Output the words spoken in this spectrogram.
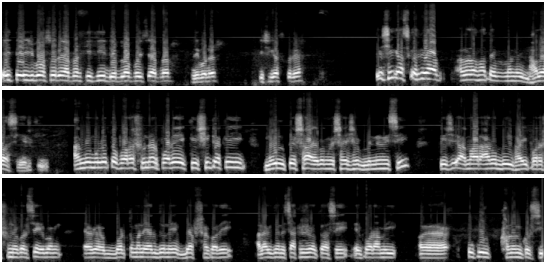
এই তেইশ বছরে আপনার কি কি ডেভেলপ হয়েছে আপনার জীবনের কৃষিকাজ করে? কৃষি কাজ করিয়া আল্লাহর রহমতে মানে ভালো আছি আর কি। আমি মূলত পড়াশোনার পরে কৃষিটাকেই মূল পেশা এবং নেশা হিসেবে মেনে নিছি। কৃষি আমার আরও দুই ভাই পড়াশোনা করছে এবং বর্তমানে একজনে ব্যবসা করে আর একজনে চাকরিরত আছে। এরপর আমি পুকুর খনন করছি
